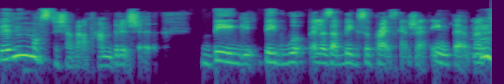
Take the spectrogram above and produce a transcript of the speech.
Vi måste känna att han bryr sig big, big whoop, eller så big surprise kanske, inte. Men,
